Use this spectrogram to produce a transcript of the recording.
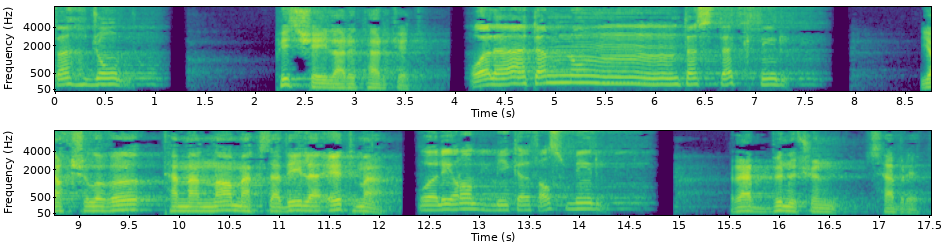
fəhcur. Pis şeyləri tərk et. La təmnun təstəkthir. Yaxşılığı təmənna məqsədi ilə etmə. Rabbikə fasbir. Rəbbin üçün səbr et.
